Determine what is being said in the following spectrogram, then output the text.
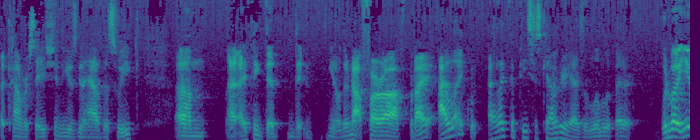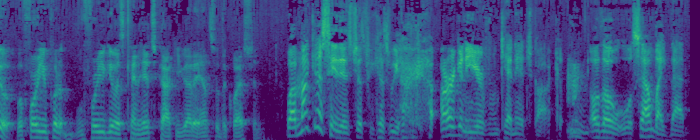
a conversation he was going to have this week. Um, I, I, think that they, you know they're not far off, but I, I like I like the pieces Calgary has a little bit better. What about you? Before you put before you give us Ken Hitchcock, you got to answer the question. Well, I'm not going to say this just because we are, are going to hear from Ken Hitchcock, although it will sound like that.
